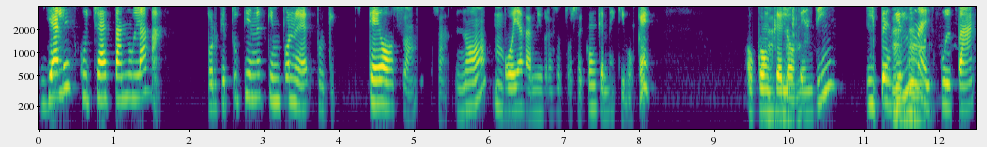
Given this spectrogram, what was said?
ya la escucha está anulada, porque tú tienes que imponer, porque qué oso, o sea, no voy a dar mi brazo torcer con que me equivoqué o con que lo ofendí y pedirle una disculpa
